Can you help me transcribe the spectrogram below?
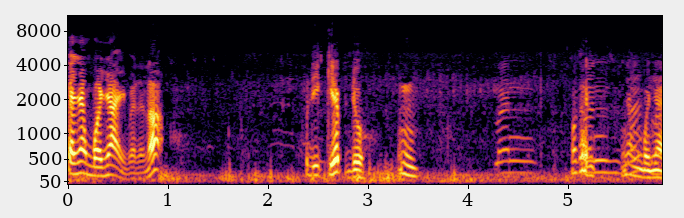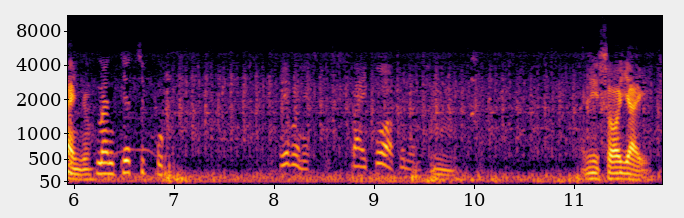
ก็ยังบ่ใหญ่ไปเลยเนาะพอดีเก็บอยู่ อืมมันมันก็ยังบ่ใหญ่อยู่ มันเจ็ดสิบปุ๊บเรียบร้อยนี่ใบกรอบเป็นนั้นอืมอันนี้ซอใหญ่เจ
